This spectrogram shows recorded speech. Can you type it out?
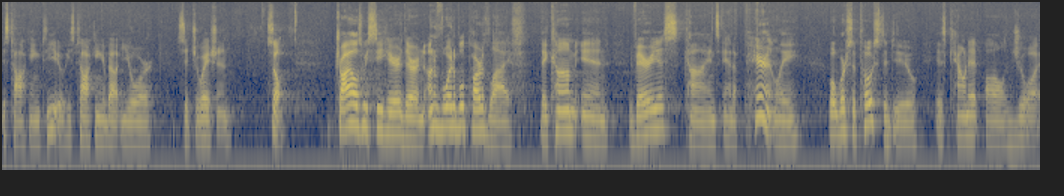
is talking to you. He's talking about your situation. So, trials we see here, they're an unavoidable part of life. They come in various kinds, and apparently, what we're supposed to do is count it all joy.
